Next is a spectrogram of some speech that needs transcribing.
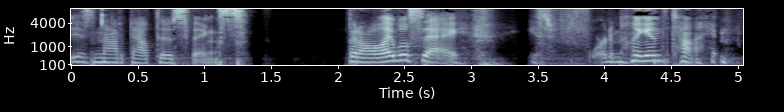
is not about those things. But all I will say is for the millionth time.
